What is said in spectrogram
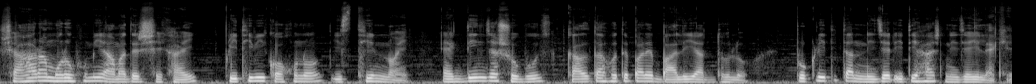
সাহারা মরুভূমি আমাদের শেখায়, পৃথিবী কখনো স্থির নয়। একদিন যা সবুজ কালতা হতে পারে বালি আর ধুলো। প্রকৃতি তার নিজের ইতিহাস নিজেই লেখে।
